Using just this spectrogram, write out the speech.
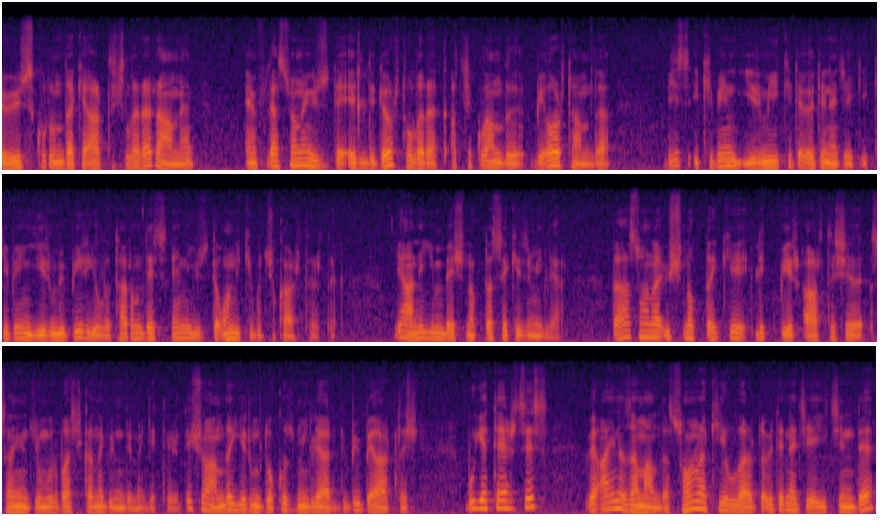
döviz kurundaki artışlara rağmen enflasyonun %54 olarak açıklandığı bir ortamda biz 2022'de ödenecek 2021 yılı tarım desteğini %12,5 artırdık. Yani 25.8 milyar. Daha sonra 3.2'lik bir artışı Sayın Cumhurbaşkanı gündeme getirdi. Şu anda 29 milyar gibi bir artış. Bu yetersiz ve aynı zamanda sonraki yıllarda ödeneceği için de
